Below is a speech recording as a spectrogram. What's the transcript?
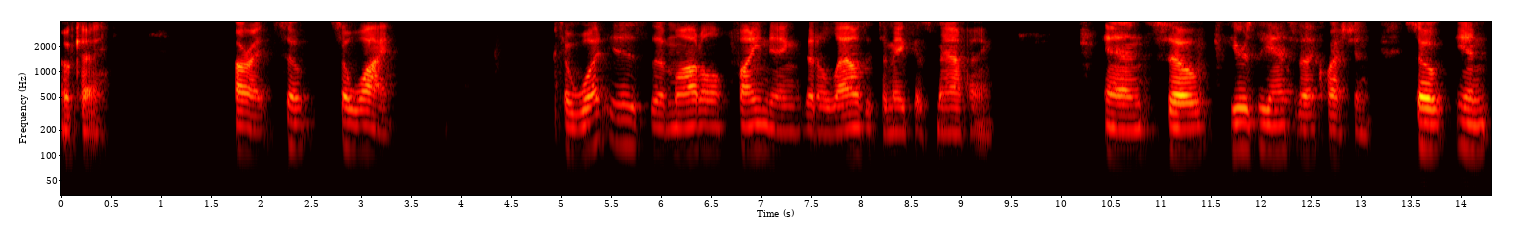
Okay. All right, so, so why? So what is the model finding that allows it to make this mapping? And so here's the answer to that question. So in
